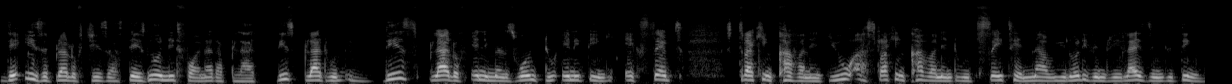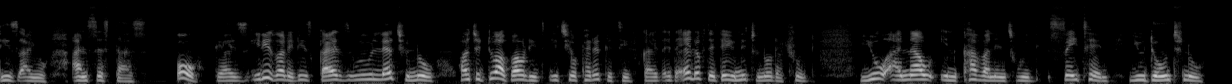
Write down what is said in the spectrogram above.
There is a blood of Jesus. There is no need for another blood. This blood will this blood of animals won't do anything except striking covenant. You are striking covenant with Satan now. You're not even realizing you think these are your ancestors. Oh, guys, it is what it is, guys. We will let you know what to do about it. It's your prerogative, guys. At the end of the day, you need to know the truth. You are now in covenant with Satan. You don't know.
